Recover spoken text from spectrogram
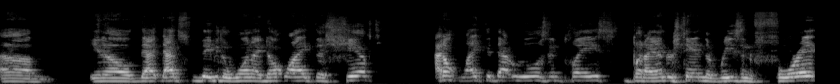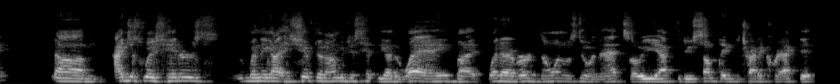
Um, you know that that's maybe the one I don't like. The shift I don't like that that rule is in place, but I understand the reason for it. Um, I just wish hitters, when they got shifted on, would just hit the other way, but whatever. No one was doing that. So you have to do something to try to correct it.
